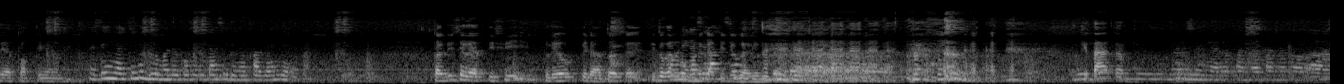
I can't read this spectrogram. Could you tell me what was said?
lihat waktunya nanti. Berarti hingga kini belum ada komunikasi dengan Pak Ganjar ya Pak? Tadi saya lihat TV, beliau pidato, saya, itu kan Komunikasi komunikasi, juga gitu. Kita atur. Mendengar tanggapan atau uh,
